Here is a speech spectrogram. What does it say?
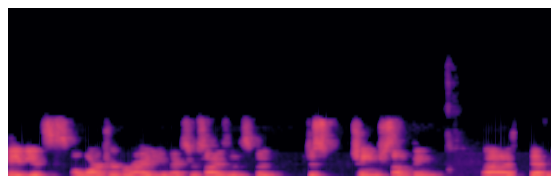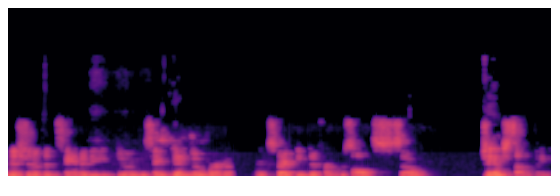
maybe it's a larger variety of exercises, but just change something. Uh, definition of insanity: doing the same thing over and over, and expecting different results. So change something.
